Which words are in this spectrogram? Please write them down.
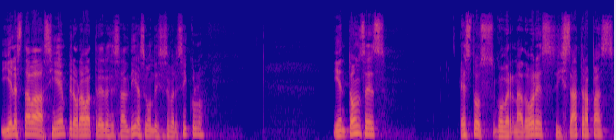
Y él estaba siempre, oraba tres veces al día, según dice ese versículo. Y entonces, estos gobernadores y sátrapas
